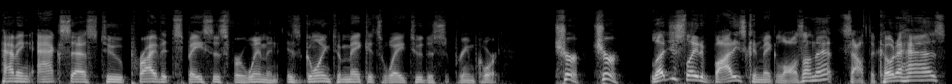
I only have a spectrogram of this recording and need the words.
having access to private spaces for women is going to make its way to the Supreme Court. Sure, sure. Legislative bodies can make laws on that. South Dakota has.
